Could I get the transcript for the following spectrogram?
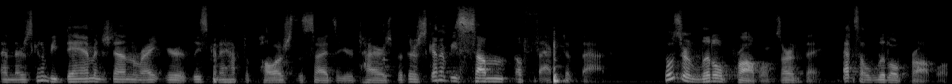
and there's going to be damage done, right? You're at least going to have to polish the sides of your tires, but there's going to be some effect of that. Those are little problems, aren't they? That's a little problem.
